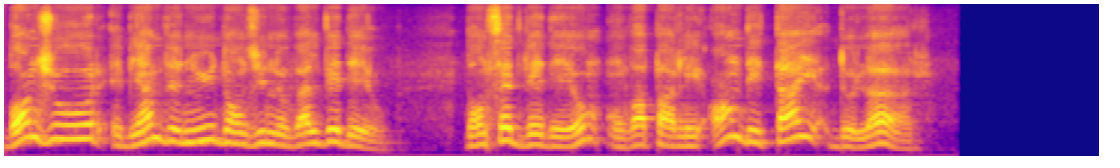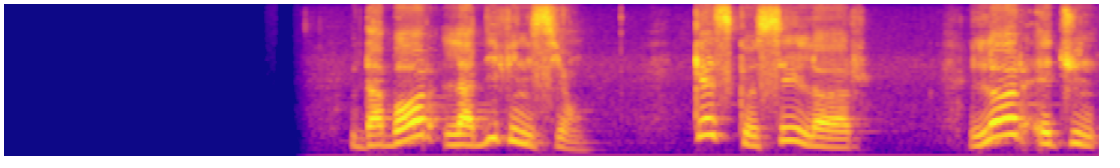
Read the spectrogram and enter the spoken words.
Bonjour et bienvenue dans une nouvelle vidéo. Dans cette vidéo, on va parler en détail de l'heure. D'abord, la définition. Qu'est-ce que c'est l'heure? L'heure est une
